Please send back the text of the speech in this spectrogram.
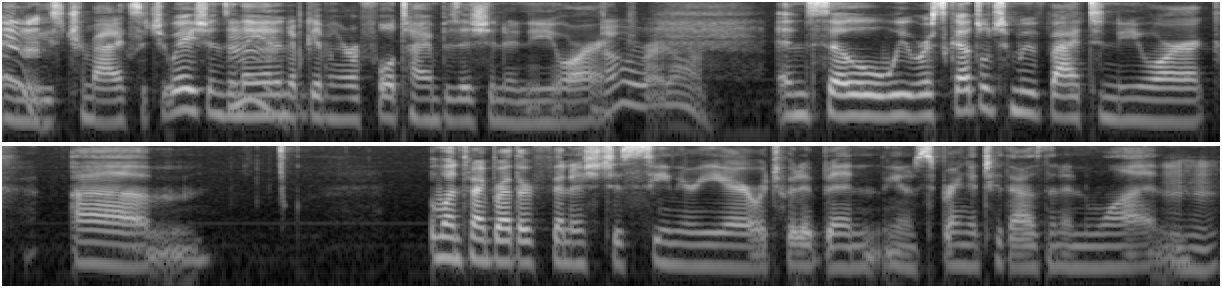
in these traumatic situations, and they ended up giving her a full time position in New York. oh, right on. And so we were scheduled to move back to New York um, once my brother finished his senior year, which would have been you know spring of two thousand and one.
